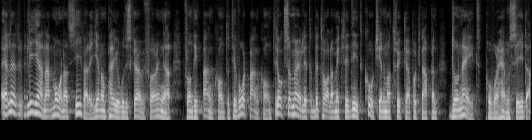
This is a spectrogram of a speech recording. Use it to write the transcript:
Eller bli gärna månadsgivare genom periodiska överföringar från ditt bankkonto till vårt bankkonto. Det är också möjligt att betala med kreditkort genom att trycka på knappen Donate på vår hemsida.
